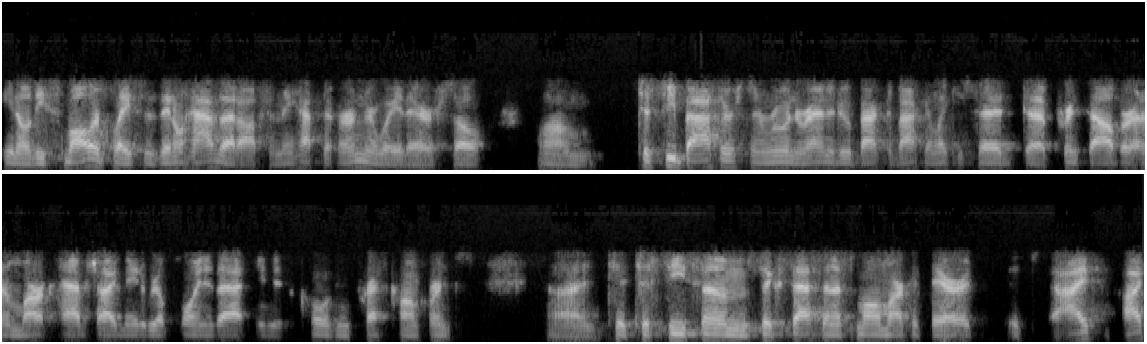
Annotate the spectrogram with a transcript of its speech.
you know, these smaller places, they don't have that option. They have to earn their way there. So, um, to see Bathurst and Rouyn-Noranda do it back to back, and like you said, uh, Prince Albert and Mark Habscheid made a real point of that in his closing press conference. Uh, to to see some success in a small market there, it's, it's I I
